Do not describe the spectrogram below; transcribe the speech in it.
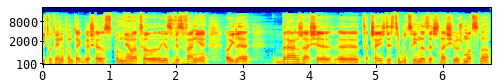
I tutaj na pewno, jak Gosia wspomniała, to jest wyzwanie, o ile branża się, e, ta część dystrybucyjna zaczyna się już mocno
